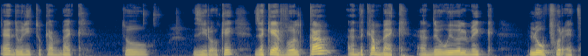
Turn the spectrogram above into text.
And we need to come back to zero okay? The curve will come and come back and we will make loop for it.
